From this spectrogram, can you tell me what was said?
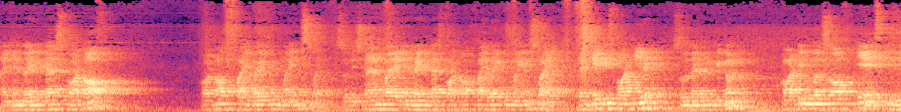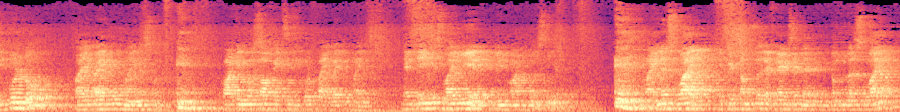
I can write it as cot of cot of pi by 2 minus y. So this tan y I can write it as cot of pi by 2 minus y. Then take this cot here. So that will become cot inverse of x is equal to pi by 2 minus 1. cot inverse of x is equal to pi by 2 minus. Then take this y here and cot inverse here. minus y, if it comes to the left hand side, that will become plus y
